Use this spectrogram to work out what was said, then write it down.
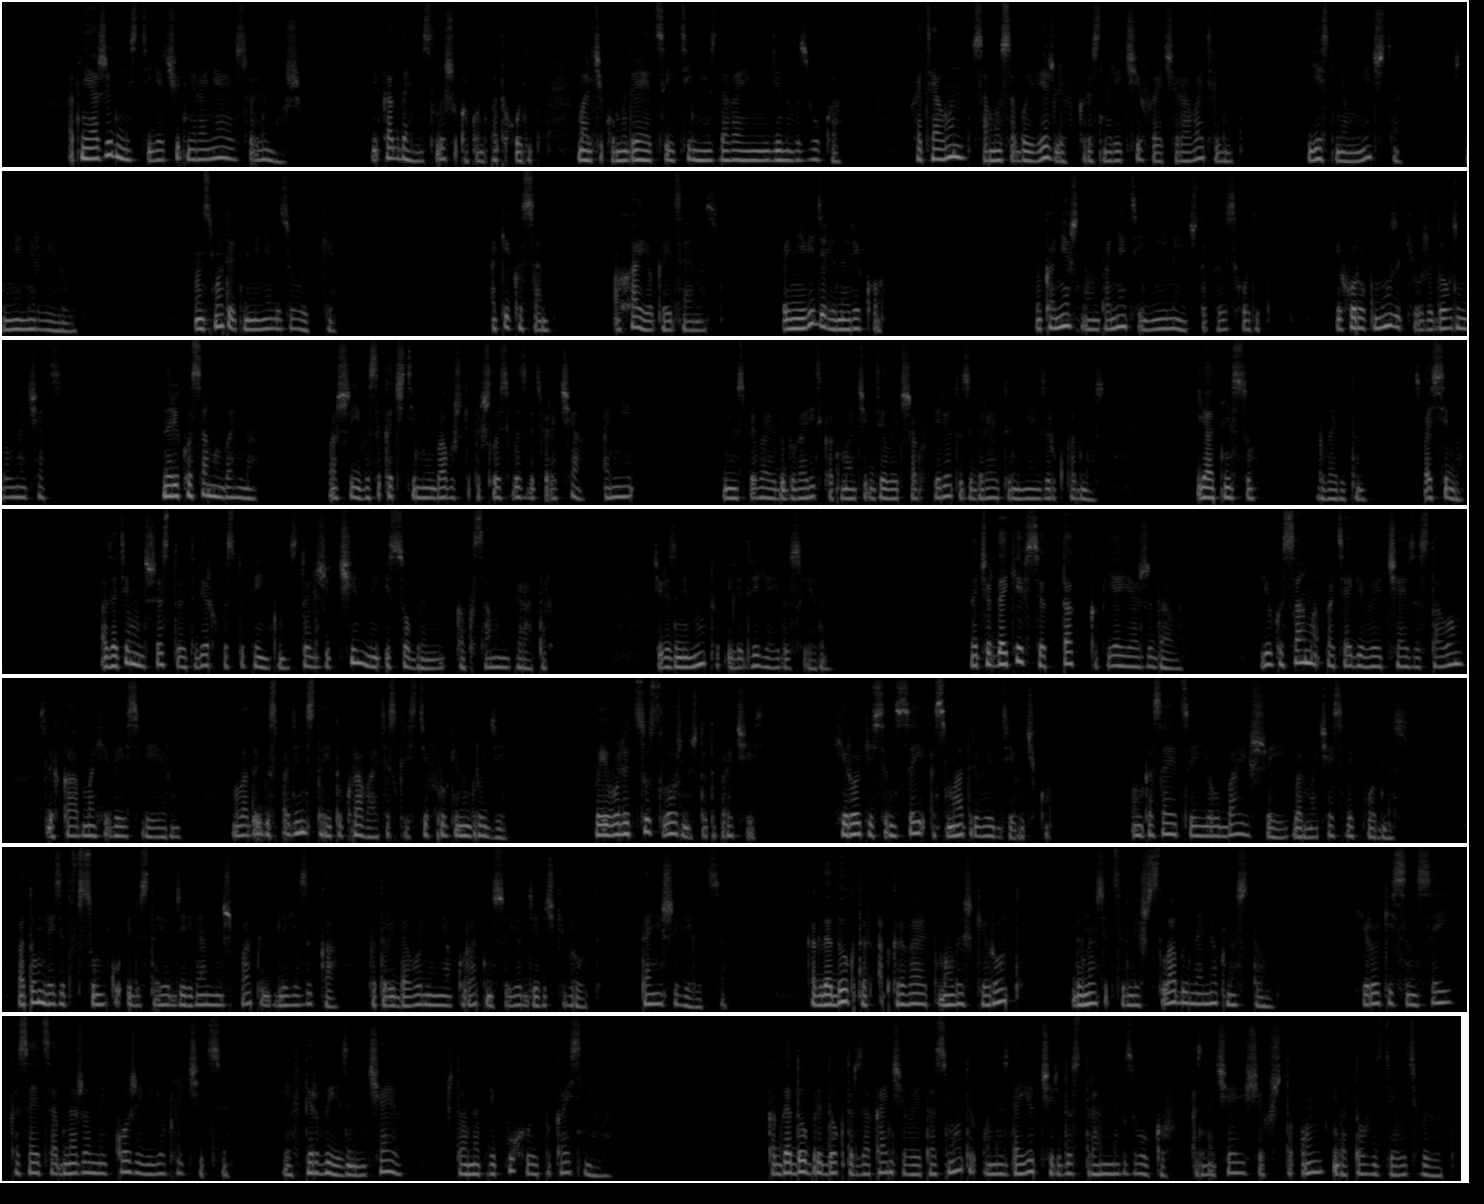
От неожиданности я чуть не роняю свою ношу. Никогда не слышу, как он подходит. Мальчик умудряется идти, не издавая ни единого звука. Хотя он, само собой, вежлив, красноречив и очарователен, есть в нем нечто, что меня нервирует. Он смотрит на меня без улыбки. «Акико-сан», Ахайо Гайдзаймас. Вы не видели Нарико? Ну, конечно, он понятия не имеет, что происходит. Их урок музыки уже должен был начаться. Нарико сама больна. Вашей высокочтимой бабушке пришлось вызвать врача. Они... Не успеваю договорить, как мальчик делает шаг вперед и забирает у меня из рук поднос. «Я отнесу», — говорит он. «Спасибо». А затем он шествует вверх по ступенькам, столь же чинный и собранный, как сам император. Через минуту или две я иду следом. На чердаке все так, как я и ожидала. Юка сама потягивает чай за столом, слегка обмахиваясь веером. Молодой господин стоит у кровати, скрестив руки на груди. По его лицу сложно что-то прочесть. Хироки-сенсей осматривает девочку. Он касается ее лба и шеи, бормоча себе под нос. Потом лезет в сумку и достает деревянный шпатель для языка, который довольно неаккуратно сует девочке в рот. Та не шевелится. Когда доктор открывает малышке рот, доносится лишь слабый намек на стон. Хироки-сенсей касается обнаженной кожи ее ключицы. Я впервые замечаю, что она припухла и покраснела. Когда добрый доктор заканчивает осмотр, он издает череду странных звуков, означающих, что он готов сделать вывод.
